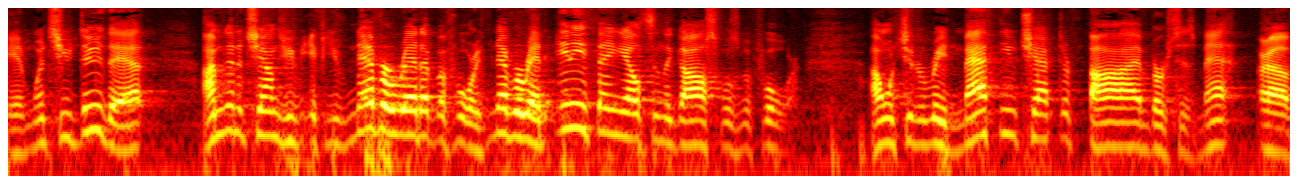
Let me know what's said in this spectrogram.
And once you do that, I'm going to challenge you if you've never read it before, if you've never read anything else in the Gospels before, I want you to read Matthew chapter 5 verses uh,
